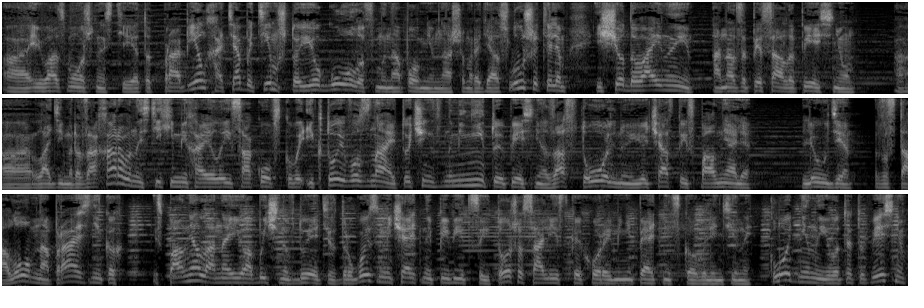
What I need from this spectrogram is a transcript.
а, и возможностей этот пробел хотя бы тем, что ее голос, мы напомним нашим радиослушателям, еще до войны она записала песню Владимира Захарова на стихи Михаила Исаковского, и кто его знает, очень знаменитую песню, застольную, ее часто исполняли люди за столом, на праздниках. Исполняла она ее обычно в дуэте с другой замечательной певицей, тоже солисткой хора имени Пятницкого Валентины Клодниной. И вот эту песню,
